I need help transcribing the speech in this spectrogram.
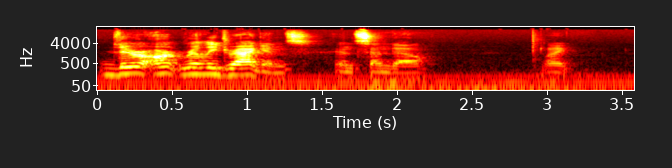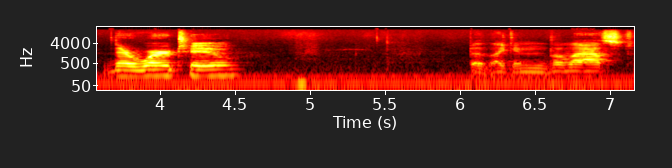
There aren't really dragons in Sendel. Like there were two, but like in the last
